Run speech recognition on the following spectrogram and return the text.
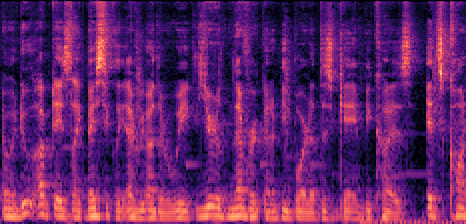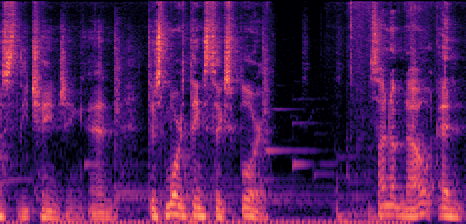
And we do updates like basically every other week. You're never gonna be bored of this game because it's constantly changing and there's more things to explore. Sign up now, and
